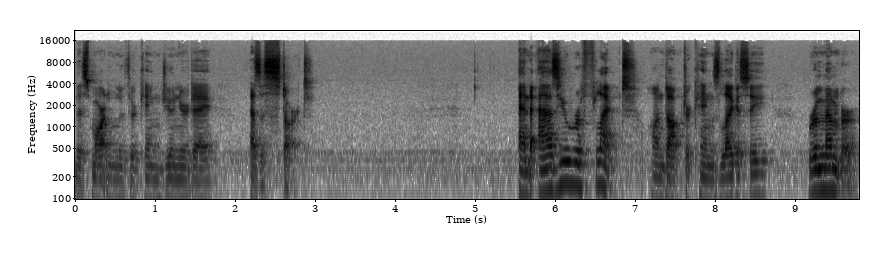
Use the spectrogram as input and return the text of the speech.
this Martin Luther King Jr. Day as a start. And as you reflect on Dr. King's legacy, remember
